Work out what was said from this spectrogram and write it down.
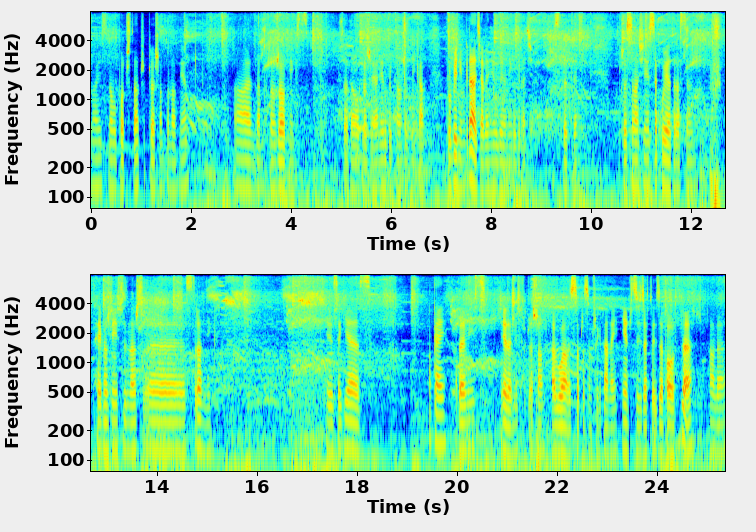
No i znowu poczta, przepraszam ponownie. A, dam krążownik. Zadał obrażenia. Nie lubię krążownika. Lubię nim grać, ale nie lubię na niego grać. Niestety. Przez to nam się nie stakuje teraz ten najważniejszy nasz e, stronnik. Jest jak jest. Okej, remis. Nie remis, przepraszam. Ale była nawet 100% przegranej. Nie wiem, czy coś zaktualizowało w tle, ale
